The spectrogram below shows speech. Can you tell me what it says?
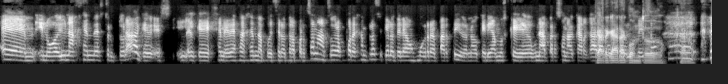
em, y luego hay una agenda estructurada que es el que genera esa agenda, puede ser otra persona. Nosotros, por ejemplo, sí que lo teníamos muy repartido, no queríamos que una persona cargara, con todo.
